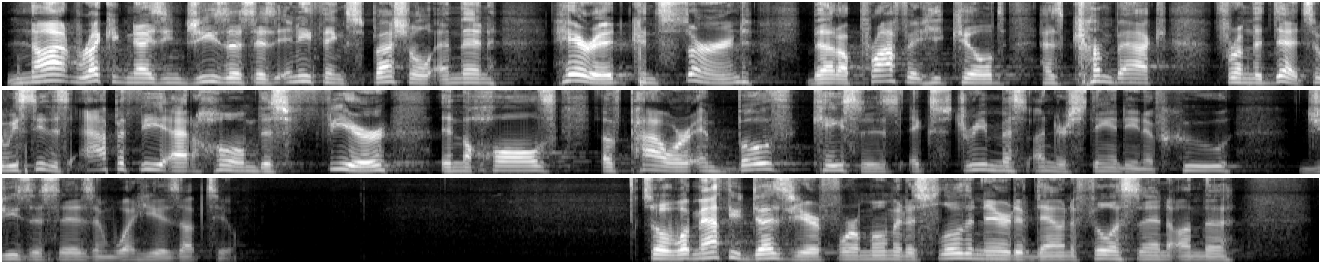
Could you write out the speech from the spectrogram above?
not recognizing Jesus as anything special, and then Herod concerned that a prophet he killed has come back from the dead. So we see this apathy at home, this fear in the halls of power. In both cases, extreme misunderstanding of who Jesus is and what he is up to. So, what Matthew does here for a moment is slow the narrative down to fill us in on the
